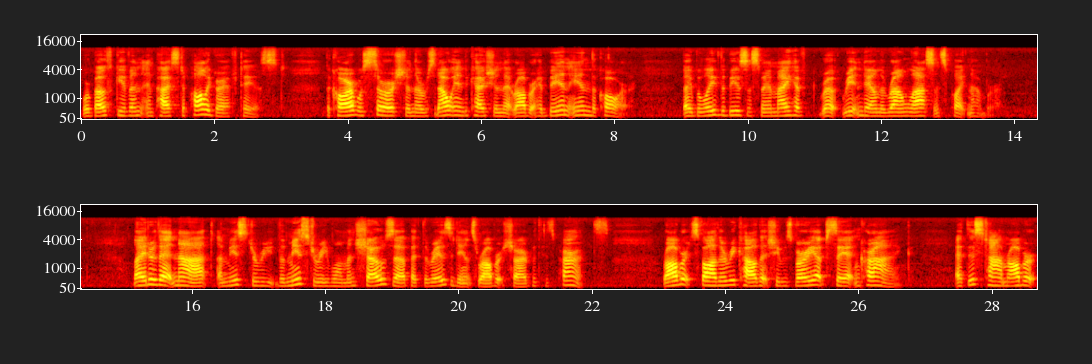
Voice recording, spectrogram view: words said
were both given and passed a polygraph test. The car was searched and there was no indication that Robert had been in the car. They believe the businessman may have written down the wrong license plate number. Later that night, a mystery, the mystery woman shows up at the residence Robert shared with his parents. Robert's father recalled that she was very upset and crying. At this time, Robert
